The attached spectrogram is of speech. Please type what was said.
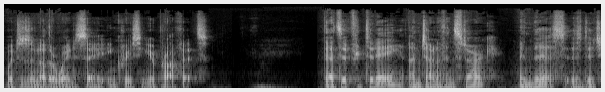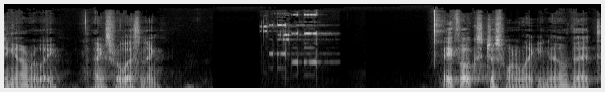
which is another way to say increasing your profits. That's it for today. I'm Jonathan Stark, and this is Ditching Hourly. Thanks for listening. Hey folks, just want to let you know that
